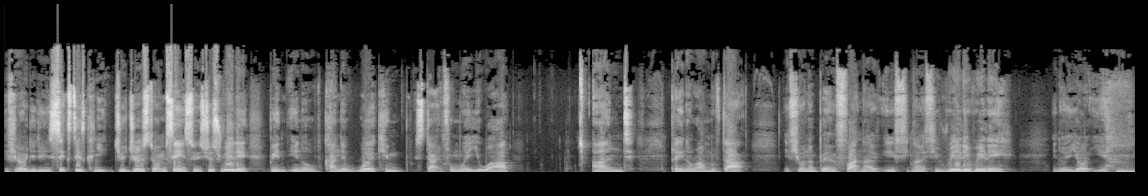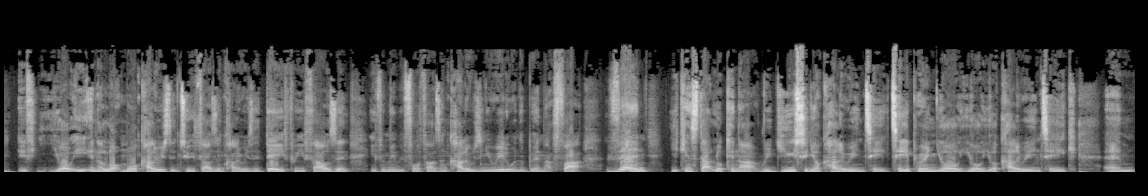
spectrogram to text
If you're already doing six days, can you do, do you understand what I'm saying? So it's just really been you know kind of working starting from where you are and playing around with that. If you want to burn fat now, if now if you really really you know you're you, if you're eating a lot more calories than 2000 calories a day 3000 even maybe 4000 calories and you really want to burn that fat then you can start looking at reducing your calorie intake tapering your your your calorie intake um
